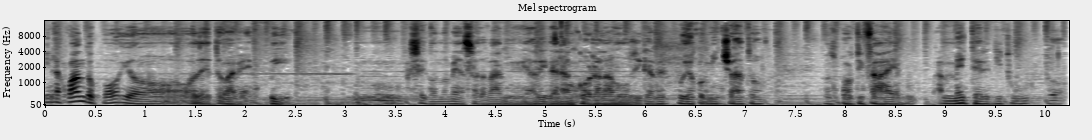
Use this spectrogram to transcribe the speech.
Fino a quando poi ho, ho detto, vabbè, qui mm, secondo me a salvarmi arriverà ancora la musica, per cui ho cominciato con Spotify a- a mettere di tutto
